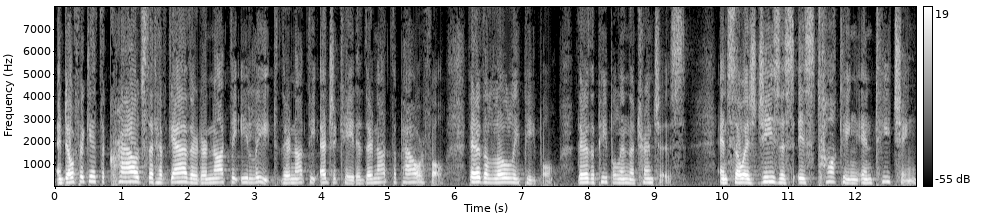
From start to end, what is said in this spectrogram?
And don't forget the crowds that have gathered are not the elite. They're not the educated. They're not the powerful. They're the lowly people. They're the people in the trenches. And so as Jesus is talking and teaching,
